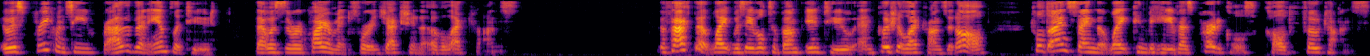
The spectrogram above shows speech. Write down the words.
It was frequency rather than amplitude that was the requirement for ejection of electrons. The fact that light was able to bump into and push electrons at all told Einstein that light can behave as particles called photons.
